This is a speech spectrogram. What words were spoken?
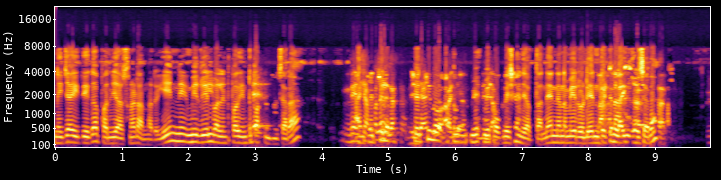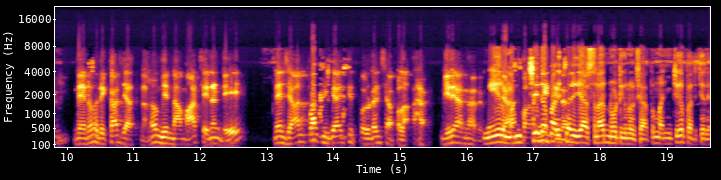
నిజాయితీగా పనిచేస్తున్నాడు అన్నారు. ఏం మీరు వెళ్ళి వాళ్ళ ఇంటి ఇంటి పక్కన చూసారా? చర్చిలో మీకు ఒక. విషయం చెప్తాను. నేను నిన్న మీరు నేను పెట్టిన లైవ్ చూసారా? సార్, నేను రికార్డ్ చేస్తున్నాను. మీరు నా మాట వినండి. నేను జాన్ పాల్ నిజాయితీ పరుడని చెప్పలా. మీరే అన్నారు. మీరు మంచిగా అని పరిచయం చేస్తున్నారు నూటికి నూరు శాతం. మంచిగా పరిచయం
